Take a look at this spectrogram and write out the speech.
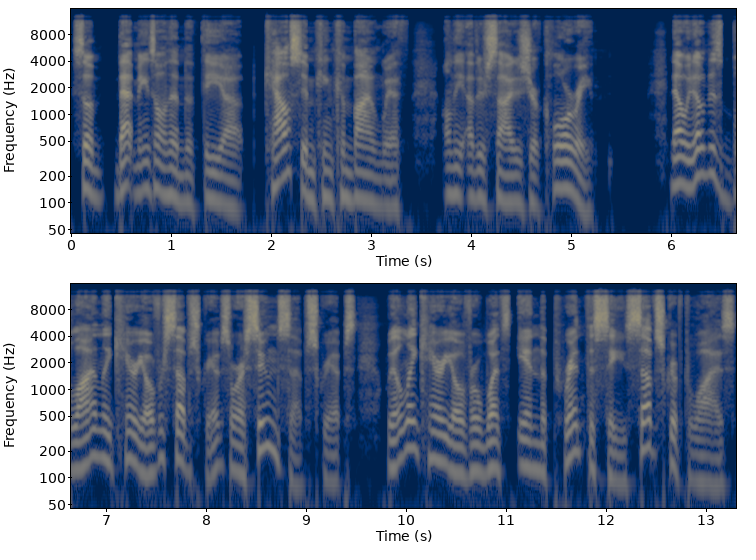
So that means only that the uh, calcium can combine with on the other side is your chlorine. Now, we don't just blindly carry over subscripts or assume subscripts. We only carry over what's in the parentheses, subscript-wise,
